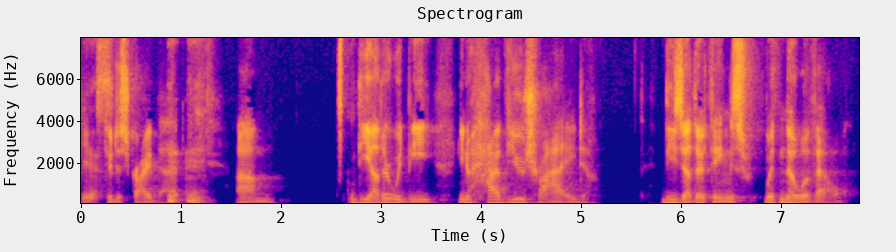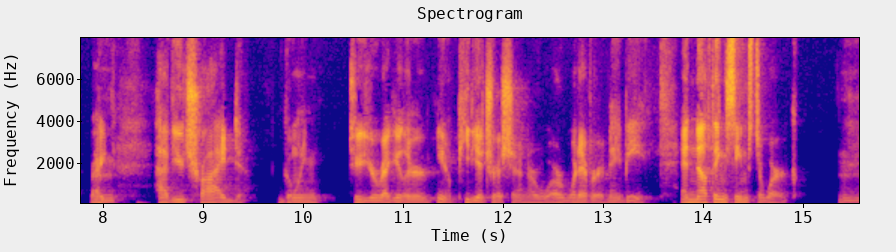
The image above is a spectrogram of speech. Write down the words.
yes. to describe that. Um, the other would be, you know, have you tried these other things with no avail, right? Mm-hmm. Have you tried going to your regular, you know, pediatrician or, or whatever it may be, and nothing seems to work? Mm-hmm.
